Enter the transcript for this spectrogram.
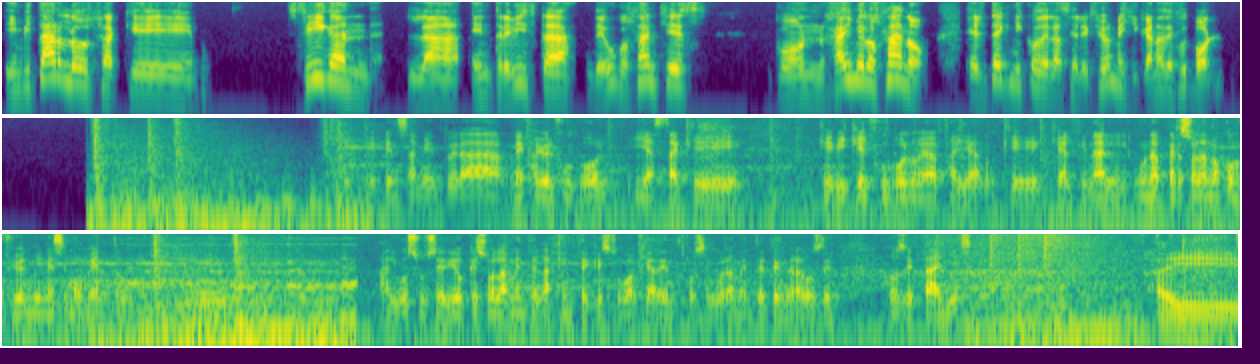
invitarlos a que sigan la entrevista de Hugo Sánchez con Jaime Lozano, el técnico de la selección mexicana de fútbol. Mi, pensamiento era, me falló el fútbol y hasta que, que vi que el fútbol no me había fallado, que, que, al final una persona no confió en mí en ese momento. Algo sucedió que solamente la gente que estuvo aquí adentro seguramente tendrá los, de, los detalles. ¿Hay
